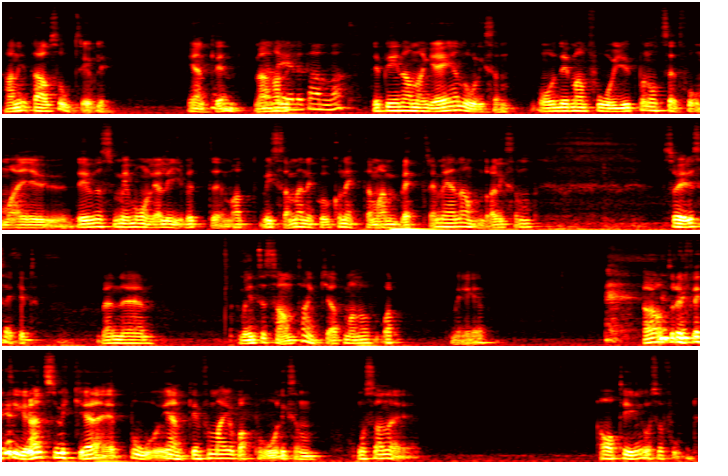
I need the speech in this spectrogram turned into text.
Han är inte alls otrevlig. Egentligen. Men Men han, det är lite annat. det blir en annan grej ändå liksom. Och det man får ju på något sätt får man ju, det är väl som i vanliga livet, eh, att vissa människor connectar man bättre med än andra liksom. Så är det säkert. Men eh, det var en intressant tanke att man har varit med. Jag har inte reflekterat inte så mycket på, egentligen får man jobba på liksom. Och sen, eh, ja tiden går så fort.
